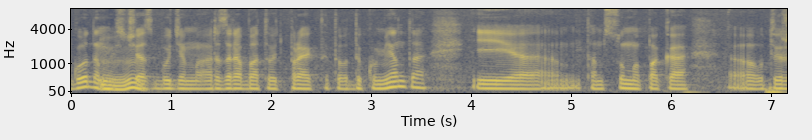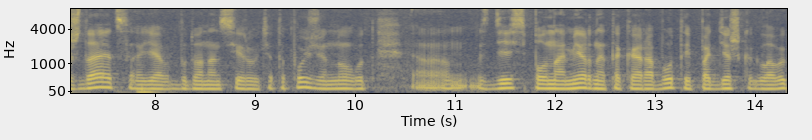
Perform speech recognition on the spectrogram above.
года мы угу. сейчас будем разрабатывать проект этого документа, и э, там сумма пока утверждается, я буду анонсировать это позже, но вот э, здесь полномерная такая работа и поддержка главы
